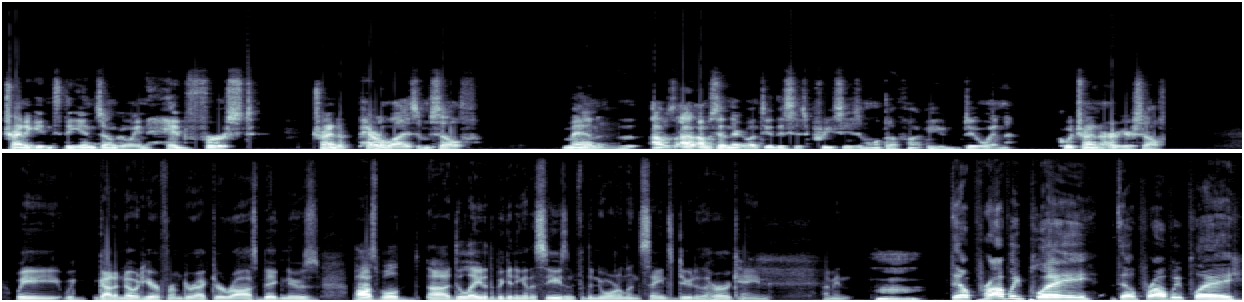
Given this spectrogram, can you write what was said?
trying to get into the end zone, going head first, trying to paralyze himself. Man, I was I, I'm sitting there going, dude, this is preseason. What the fuck are you doing? Quit trying to hurt yourself. We we got a note here from director Ross. Big news: possible uh, delay to the beginning of the season for the New Orleans Saints due to the hurricane. I mean, Hmm. They'll probably play. They'll probably play.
